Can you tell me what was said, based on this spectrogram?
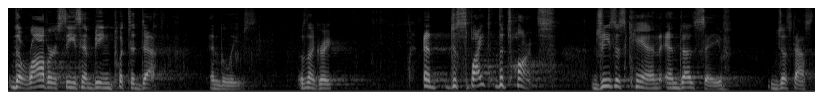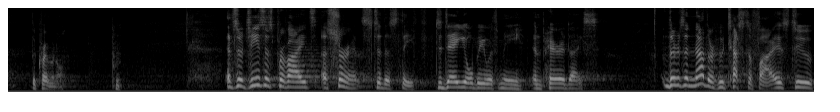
The robber sees him being put to death and believes. Isn't that great? And despite the taunts, Jesus can and does save. Just ask the criminal. And so Jesus provides assurance to this thief Today you'll be with me in paradise. There's another who testifies to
